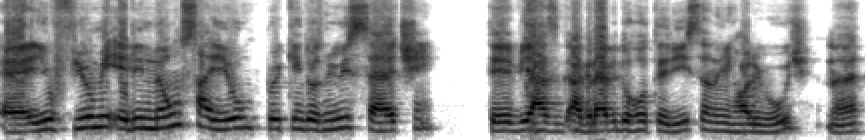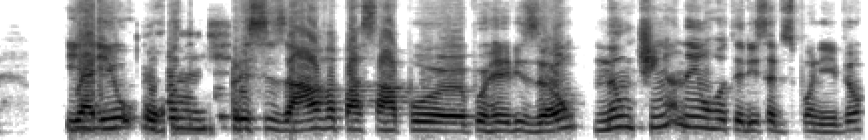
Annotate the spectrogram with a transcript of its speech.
É, e o filme ele não saiu porque em 2007 teve a greve do roteirista em Hollywood, né? E aí o, o roteiro precisava passar por, por revisão, não tinha nenhum roteirista disponível,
